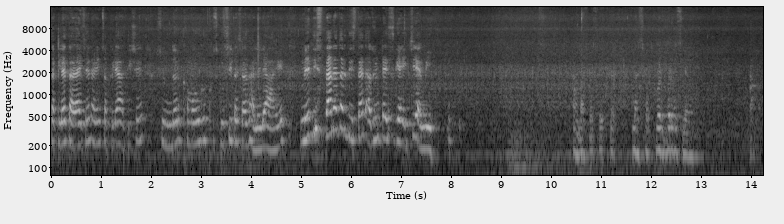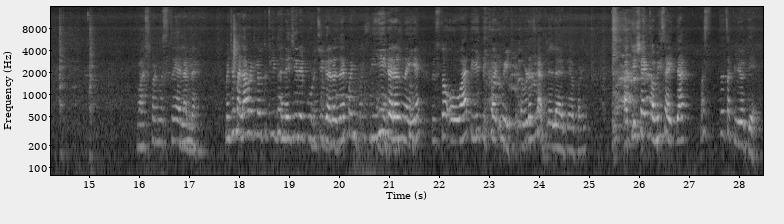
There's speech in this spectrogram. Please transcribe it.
चकल्या तळायच्या आहेत आणि चकल्या अतिशय सुंदर खमंग खुसखुशीत अशा झालेल्या आहेत. म्हणजे दिसताना तर दिसत आहेत अजून टेस्ट घ्यायची आहे मी. हा बस बस बस बरोबर बसल्यावर वास पण मस्त यायला लागलाय. म्हणजे मला वाटलं होतं की धने जिरे पूडची गरज आहे पण तीही गरज नाहीये. नुसतं ओवा तीळ तिखट मीठ एवढंच घातलेलं आहे ते आपण. अतिशय कमी साहित्यात मस्त चकली होती आहे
